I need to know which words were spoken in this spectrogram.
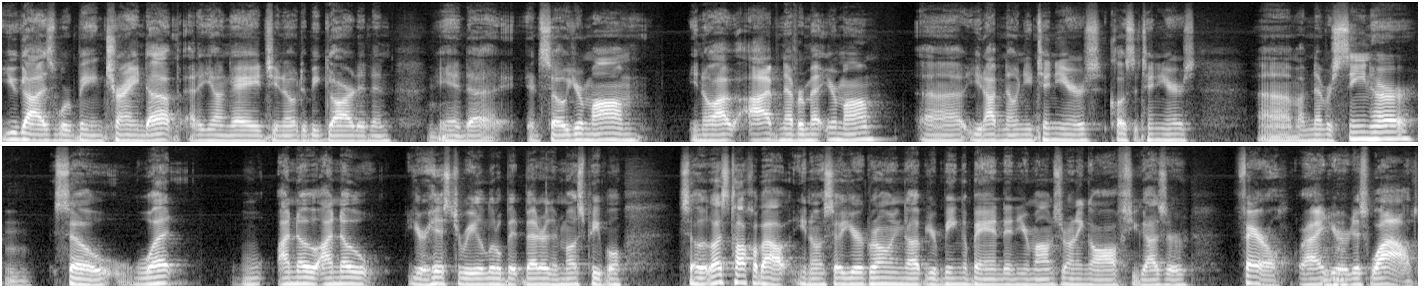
you guys were being trained up at a young age, you know, to be guarded and and uh, and so your mom, you know, I I've never met your mom. Uh, you know, I've known you ten years, close to ten years. Um, I've never seen her. So what? I know I know your history a little bit better than most people. So let's talk about you know. So you're growing up, you're being abandoned, your mom's running off. You guys are feral, right? You're just wild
